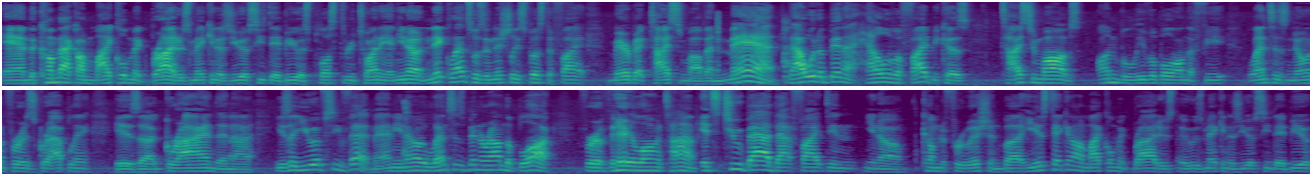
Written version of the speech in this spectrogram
And the comeback on Michael McBride, who's making his UFC debut, is plus 320. And you know, Nick Lentz was initially supposed to fight Mairbek Taisumov, and man, that would have been a hell of a fight because Taisumov's unbelievable on the feet. Lentz is known for his grappling, his uh, grind, and uh, he's a UFC vet, man. You know, Lentz has been around the block for a very long time. It's too bad that fight didn't, you know, come to fruition. But he is taking on Michael McBride, who's who's making his UFC debut.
